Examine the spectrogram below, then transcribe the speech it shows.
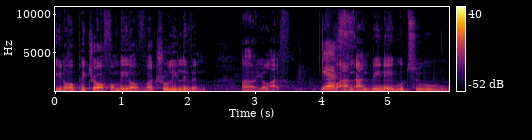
you know, a picture of, for me of uh, truly living uh, your life. Yes. You know, and, and being able to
